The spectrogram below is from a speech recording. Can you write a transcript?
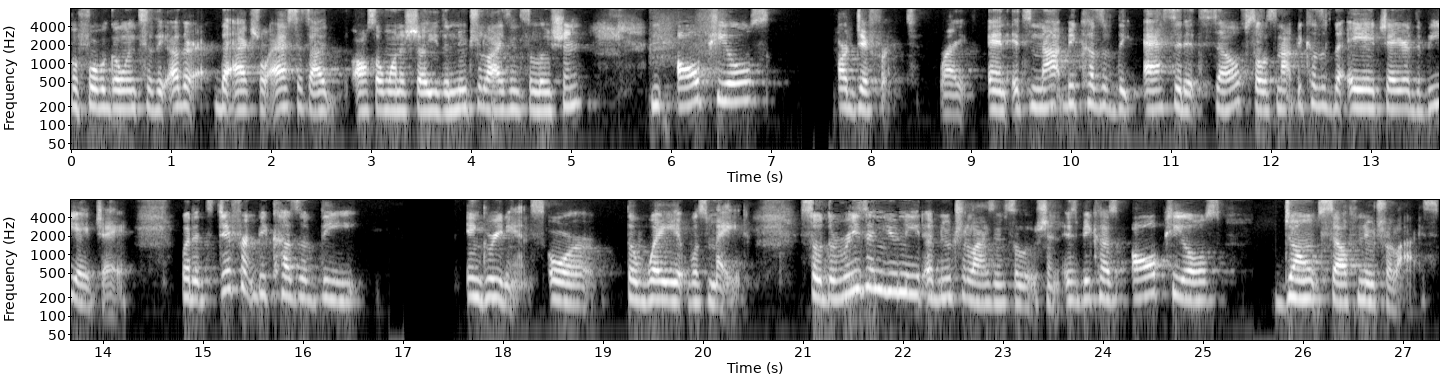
Before we go into the other, the actual acids, I also want to show you the neutralizing solution. All peels are different, right? And it's not because of the acid itself. So it's not because of the AHA or the BHA but it's different because of the ingredients or the way it was made. So the reason you need a neutralizing solution is because all peels don't self-neutralize.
